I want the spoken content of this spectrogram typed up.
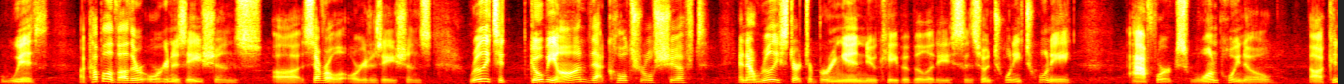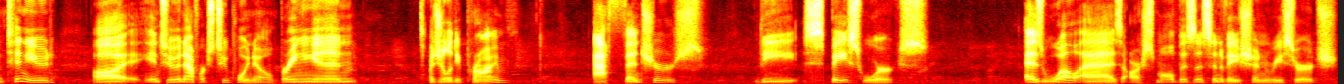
with a couple of other organizations, uh, several organizations, really to go beyond that cultural shift and now really start to bring in new capabilities. And so in 2020, AFWERX 1.0 uh, continued uh, into an AFWERX 2.0, bringing in Agility Prime, AF Ventures, the SpaceWERX, as well as our small business innovation research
